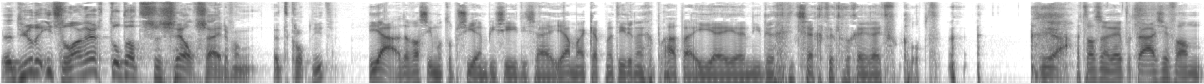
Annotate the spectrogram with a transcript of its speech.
het duurde iets langer totdat ze zelf zeiden van... Het klopt niet. Ja, er was iemand op CNBC die zei... Ja, maar ik heb met iedereen gepraat bij IE en iedereen zegt dat er geen reet van klopt. Ja. Het was een reportage van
